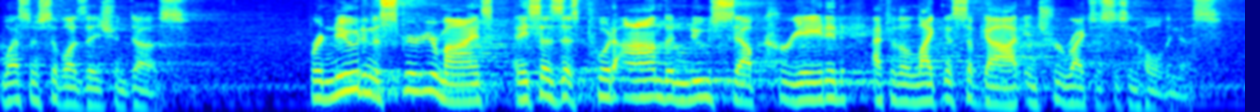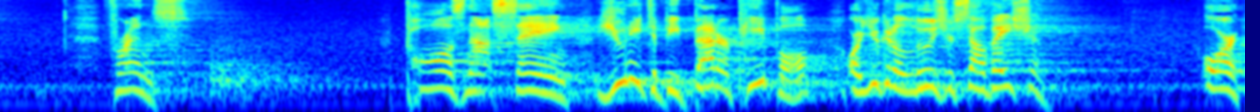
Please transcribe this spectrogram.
western civilization does renewed in the spirit of your minds. And he says this put on the new self, created after the likeness of God in true righteousness and holiness. Friends, Paul is not saying you need to be better people or you're going to lose your salvation. Or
